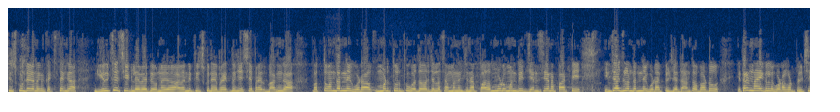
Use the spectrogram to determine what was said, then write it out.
తీసుకుంటే కనుక ఖచ్చితంగా గెలిచే సీట్లు ఏవైతే ఉన్నాయో అవన్నీ తీసుకునే ప్రయత్నం చేసే భాగంగా మొత్తం అందరినీ కూడా ఉమ్మడి తూర్పుగోదావరి జిల్లా సంబంధించిన పదమూడు మంది జనసేన పార్టీ ఇన్ఛార్జీలందరినీ కూడా పిలిచే దాంతోపాటు ఇతర నాయకులను కూడా పిలిచి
